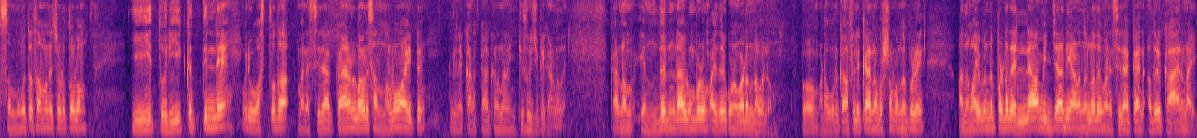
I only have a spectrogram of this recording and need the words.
സമൂഹത്തെ സംബന്ധിച്ചിടത്തോളം ഈ ത്വരീക്കത്തിന്റെ ഒരു വസ്തുത മനസ്സിലാക്കാനുള്ള ഒരു സന്ദർഭമായിട്ട് ഇതിനെ കണക്കാക്കണമെന്നാണ് എനിക്ക് സൂചിപ്പിക്കാനുള്ളത്. കാരണം എന്തുണ്ടാകുമ്പോഴും അതിനൊരു ഗുണപാടുണ്ടാവുമല്ലോ. ഇപ്പോൾ മടവൂർ കാഫിലിക്കാരന്റെ പ്രശ്നം വന്നപ്പോഴേ അതുമായി ബന്ധപ്പെട്ടത് എല്ലാം ഇജാതിയാണെന്നുള്ളത് മനസ്സിലാക്കാൻ അതൊരു കാരണമായി.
